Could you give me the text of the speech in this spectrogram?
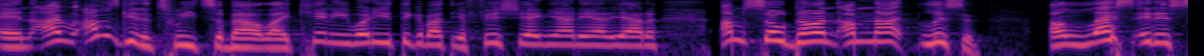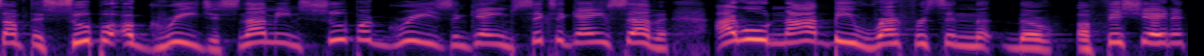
and I, I was getting tweets about like Kenny, what do you think about the officiating? Yada yada yada. I'm so done. I'm not. Listen unless it is something super egregious. And I mean super egregious in game six or game seven, I will not be referencing the, the officiating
